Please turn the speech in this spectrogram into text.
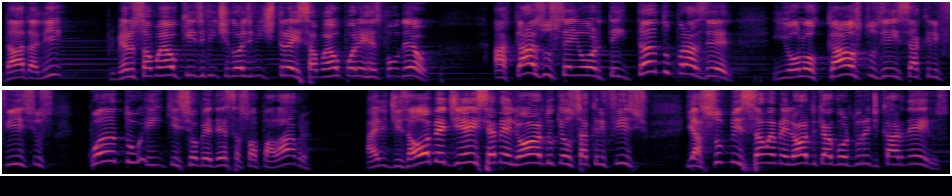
dada ali? 1 Samuel 15, 22 e 23. Samuel, porém, respondeu: Acaso o Senhor tem tanto prazer em holocaustos e em sacrifícios quanto em que se obedeça a sua palavra? Aí ele diz: a obediência é melhor do que o sacrifício, e a submissão é melhor do que a gordura de carneiros.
